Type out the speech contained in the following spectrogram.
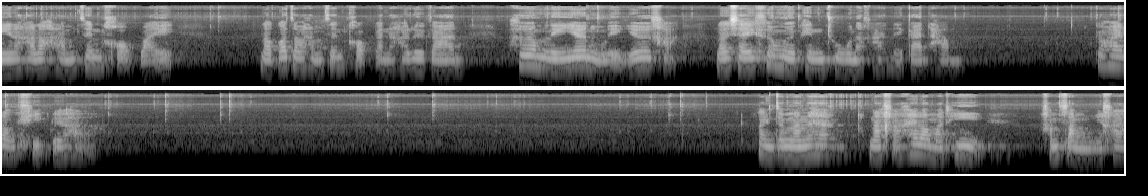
นี้นะคะ เราทำเส้นขอบไว้ เราก็จะมาทำเส้นขอบกันนะคะ โดยการเพิ่มเลเยอร์หนึ่งเลเยอร์ค่ะ เราใช้เครื่องมือ Pen Tool นะคะ ในการทำก็ให้เราคลิกเลยค่ะหลังจากนั้นนะคะนะคะ ให้เรามาที่คำสั่งนี้ค่ะ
